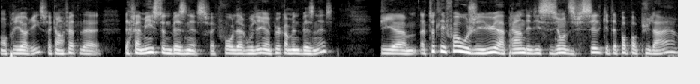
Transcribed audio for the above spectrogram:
On priorise. Fait qu'en fait, la famille, c'est une business. Fait qu'il faut la rouler un peu comme une business. Puis euh, à toutes les fois où j'ai eu à prendre des décisions difficiles qui n'étaient pas populaires,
